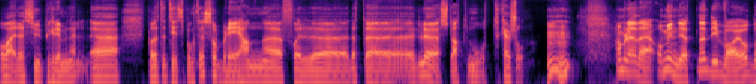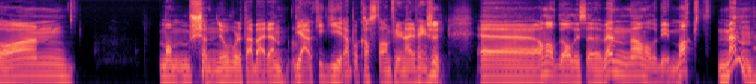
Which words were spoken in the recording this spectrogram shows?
å være superkriminell på dette tidspunktet, så ble han for dette løslatt mot kausjon. Mhm. Han ble det. Og myndighetene de var jo da mm, Man skjønner jo hvor dette er bærer hen. De er jo ikke gira på å kaste han fyren her i fengsel. Eh, han hadde jo alle disse vennene, han hadde mye makt. Men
